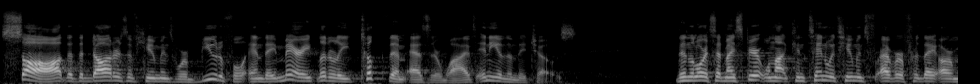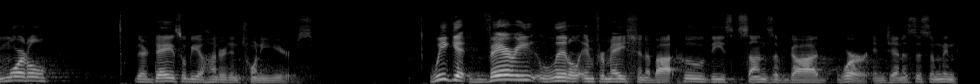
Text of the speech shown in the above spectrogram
saw that the daughters of humans were beautiful and they married, literally took them as their wives, any of them they chose. Then the Lord said, My spirit will not contend with humans forever, for they are mortal. Their days will be 120 years we get very little information about who these sons of God were in Genesis. I mean,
